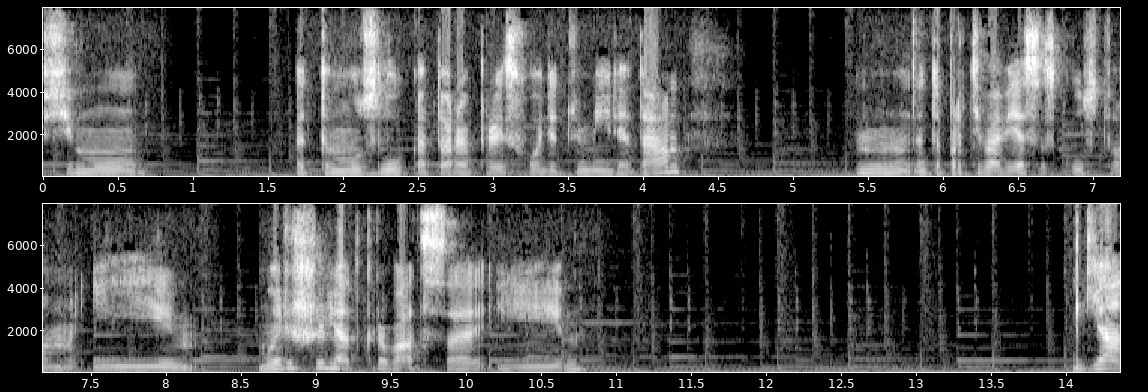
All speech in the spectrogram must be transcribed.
всему этому злу, которое происходит в мире, да, это противовес искусствам. И мы решили открываться, и Я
